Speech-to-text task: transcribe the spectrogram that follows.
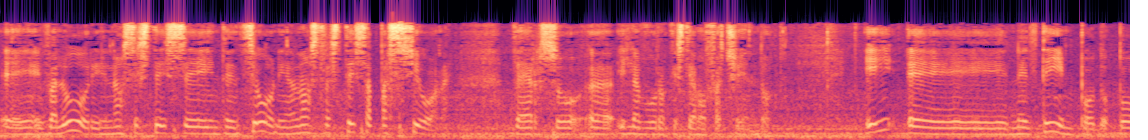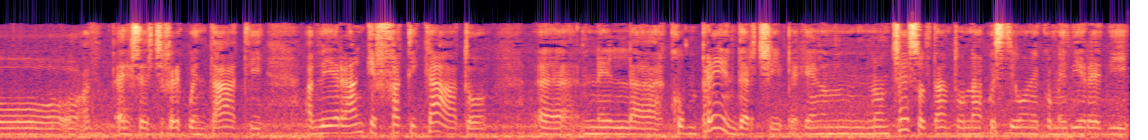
eh, valori, le nostre stesse intenzioni, la nostra stessa passione verso eh, il lavoro che stiamo facendo. E eh, nel tempo, dopo esserci frequentati, aver anche faticato eh, nel comprenderci, perché non, c'è soltanto una questione dire, di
